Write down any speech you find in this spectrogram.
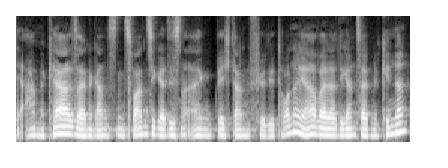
der arme Kerl, seine ganzen Zwanziger, die sind eigentlich dann für die Tonne, ja, weil er die ganze Zeit mit Kindern.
